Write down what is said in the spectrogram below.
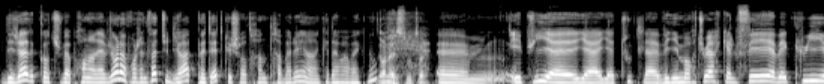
déjà, quand tu vas prendre un avion, la prochaine fois, tu diras peut-être que je suis en train de travailler un cadavre avec nous. Dans la soute, ouais. Euh, et puis, il y a, y y toute la veillée mortuaire qu'elle fait avec lui.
